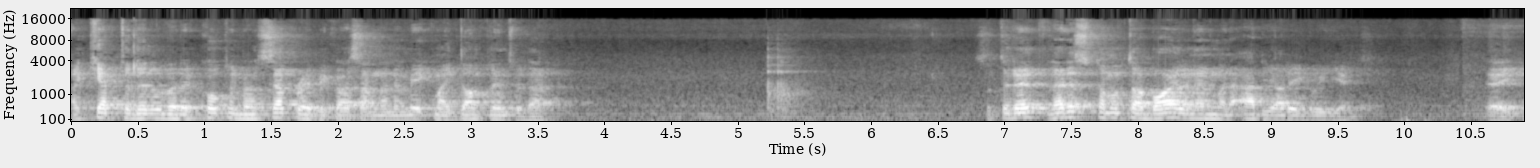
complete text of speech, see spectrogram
I kept a little bit of coconut milk separate because I'm going to make my dumplings with that. So today, let us come up to a boil and then I'm going to add the other ingredients. Go.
